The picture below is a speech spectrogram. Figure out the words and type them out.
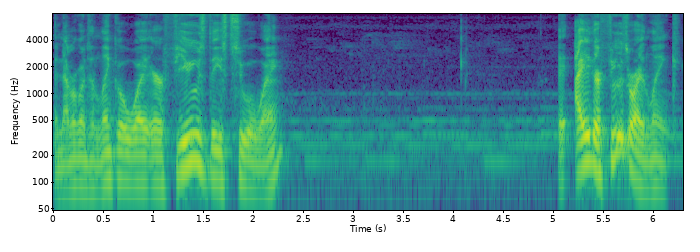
And now we're going to link away or fuse these two away. I either fuse or I link.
